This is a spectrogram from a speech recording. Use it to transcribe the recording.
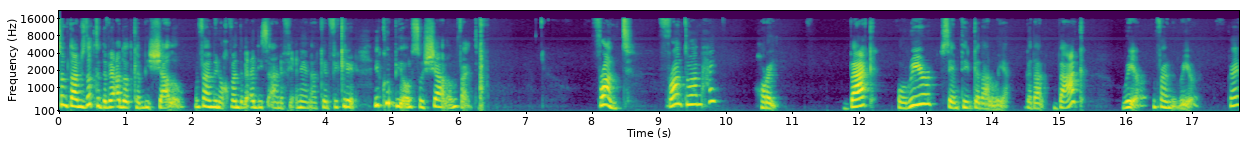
sometimes dadka dabeecadood can be shallow. Ma fahmin qofaan dabeecadiisa aana fiicnayn aan kan it could be also shallow ma fahamta front. Front waa maxay? Horay. Back or rear? Same thing gadaal wayaan gadaal. Back rear. Ma rear. Okay?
